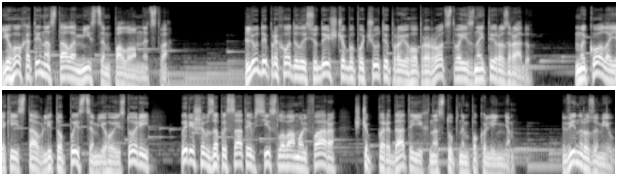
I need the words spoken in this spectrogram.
Його хатина стала місцем паломництва. Люди приходили сюди, щоб почути про його пророцтва і знайти розраду. Микола, який став літописцем його історій, вирішив записати всі слова Мольфара, щоб передати їх наступним поколінням. Він розумів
